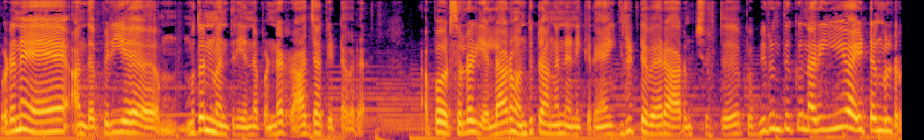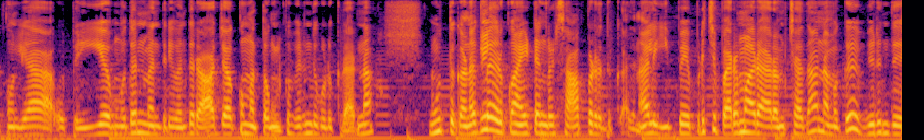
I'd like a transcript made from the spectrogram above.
உடனே அந்த பெரிய முதன் மந்திரி என்ன பண்ணார்? ராஜா கிட்ட வர அப்போ அவர் சொல்கிறார் எல்லாரும் வந்துட்டாங்கன்னு நினைக்கிறேன். இருட்ட வேற ஆரம்பிச்சிருது. இப்போ விருந்துக்கு நிறைய ஐட்டங்கள் இருக்கும் இல்லையா? ஒரு பெரிய முதன் மந்திரி வந்து ராஜாக்கும் மற்றவங்களுக்கும் விருந்து கொடுக்குறாருன்னா நூற்று கணக்கில் இருக்கும் ஐட்டங்கள் சாப்பிட்றதுக்கு. அதனால் இப்போ எப்படிச்சு பரமாற ஆரம்பிச்சாதான் நமக்கு விருந்து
